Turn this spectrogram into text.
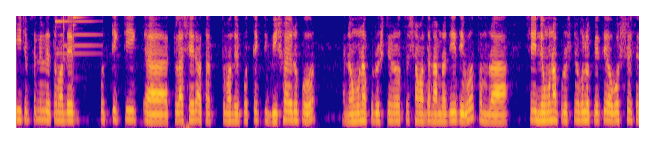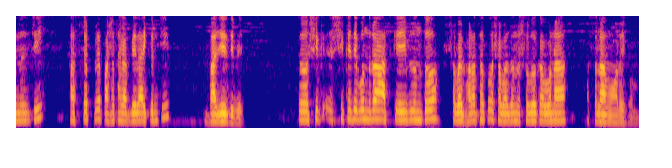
ইউটিউব চ্যানেলে তোমাদের প্রত্যেকটি ক্লাসের অর্থাৎ তোমাদের প্রত্যেকটি বিষয়ের উপর নমুনা প্রশ্নের হচ্ছে সমাধান আমরা দিয়ে দিব। তোমরা সেই নমুনা প্রশ্নগুলো পেতে অবশ্যই চ্যানেলটি সাবস্ক্রাইব করে পাশে থাকা বেল আইকনটি বাজিয়ে দিবে। তো শিক- শিক্ষার্থী বন্ধুরা, আজকে এই পর্যন্ত। সবাই ভালো থাকো, সবার জন্য শুভকামনা। আসসালামু আলাইকুম।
